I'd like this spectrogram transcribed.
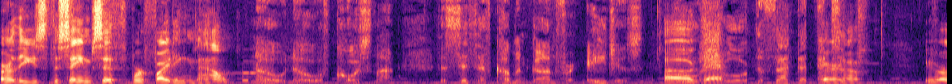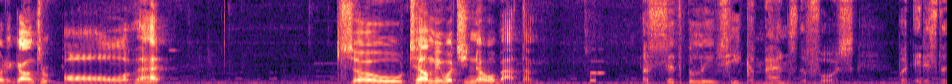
Are these the same Sith we're fighting now? No, no, of course not. The Sith have come and gone for ages. Okay. Oh, sure. The fact that Fair enough. We've already gone through all of that. So tell me what you know about them. A Sith believes he commands the Force, but it is the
